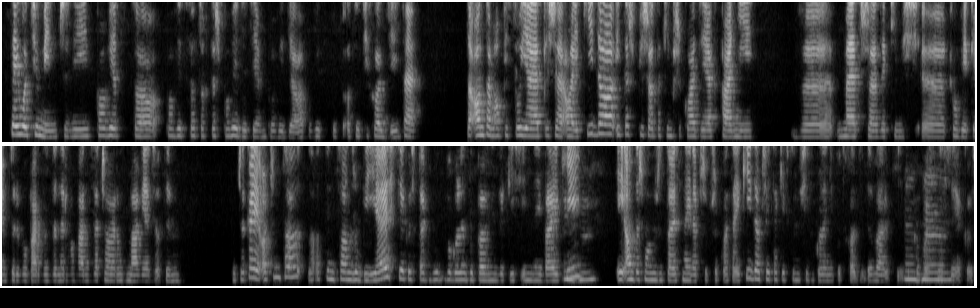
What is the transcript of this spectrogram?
Say what you mean, czyli powiedz co, powiedz to, co chcesz powiedzieć, ja bym powiedziała, powiedz to, co, o co ci chodzi. Tak. To on tam opisuje, pisze o Aikido i też pisze o takim przykładzie, jak pani w metrze z jakimś e, człowiekiem, który był bardzo zdenerwowany, zaczęła rozmawiać o tym, poczekaj, o czym to, o tym, co on lubi jeść, jakoś tak w, w ogóle zupełnie z jakiejś innej bajki. Mhm. I on też mówił, że to jest najlepszy przykład Aikido, czyli taki, w którym się w ogóle nie podchodzi do walki, tylko Mhm. właśnie się jakoś.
